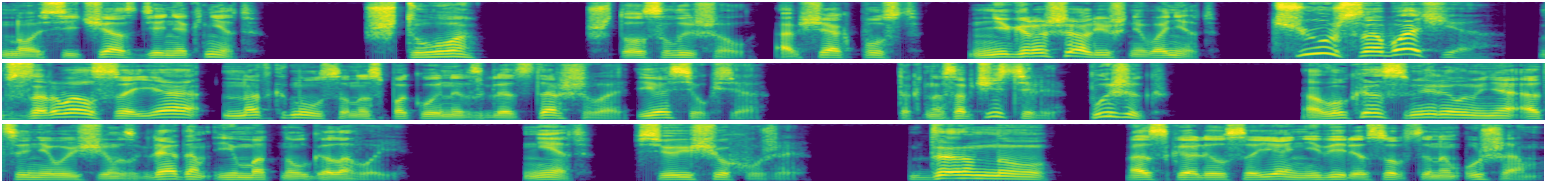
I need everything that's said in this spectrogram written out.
«Но сейчас денег нет». «Что?» «Что слышал? Общак пуст. Ни гроша лишнего нет». «Чушь собачья!» Взорвался я, наткнулся на спокойный взгляд старшего и осекся. «Так нас обчистили? Пыжик?» А Лука смерил меня оценивающим взглядом и мотнул головой. «Нет, все еще хуже». «Да ну!» — оскалился я, не веря собственным ушам.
